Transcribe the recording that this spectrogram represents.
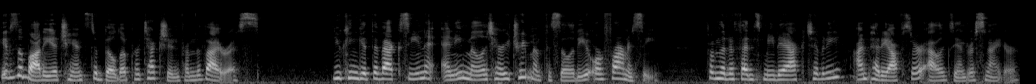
gives the body a chance to build up protection from the virus. You can get the vaccine at any military treatment facility or pharmacy. From the Defense Media Activity, I'm Petty Officer Alexandra Snyder.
